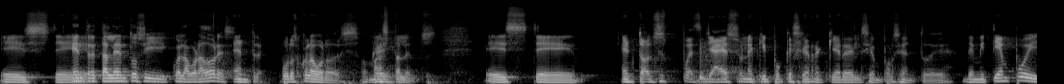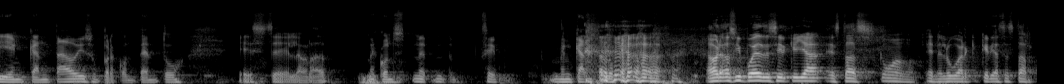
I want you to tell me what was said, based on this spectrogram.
Este, entre talentos y colaboradores. Entre puros colaboradores, más talentos. Este, entonces, pues ya es un equipo que se requiere el 100% de, de mi tiempo y encantado y súper contento. Este, la verdad, me, me, sí, me encanta lo que... Ahora sí puedes decir que ya estás como en el lugar que querías estar.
